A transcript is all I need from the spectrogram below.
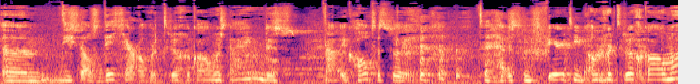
ehm, die zelfs dit jaar alweer teruggekomen zijn. Dus nou, ik hoop dat ze 2014 ook weer terugkomen.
